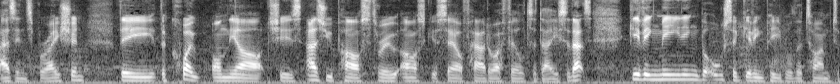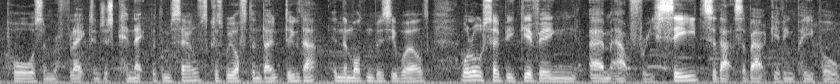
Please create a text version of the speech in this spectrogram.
as inspiration. The the quote on the arch is as you pass through, ask yourself, how do I feel today? So that's giving meaning, but also giving people the time to pause and reflect and just connect with themselves because we often don't do that in the modern busy world. We'll also be giving um, out free seeds, so that's about giving people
